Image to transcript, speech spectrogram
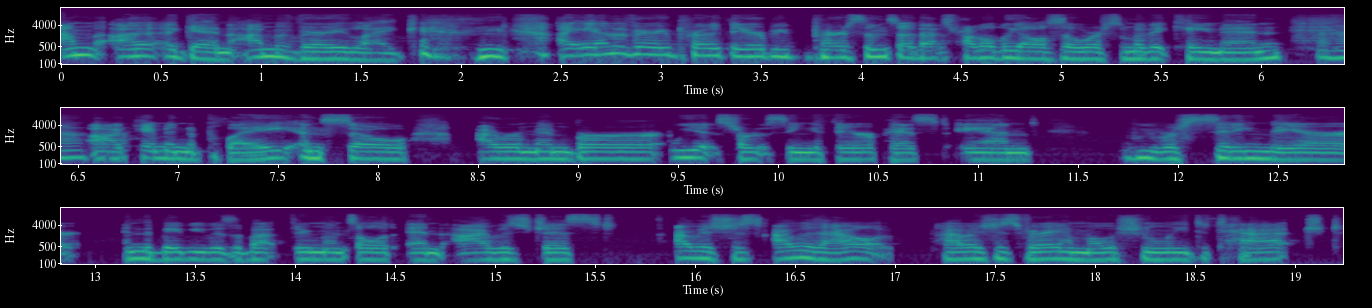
I'm I, again, I'm a very like, I am a very pro therapy person. So that's probably also where some of it came in, uh-huh. uh, came into play. And so I remember we had started seeing a therapist and we were sitting there and the baby was about three months old and i was just i was just i was out. I was just very emotionally detached.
